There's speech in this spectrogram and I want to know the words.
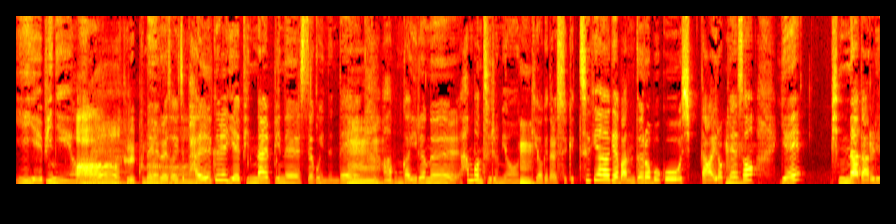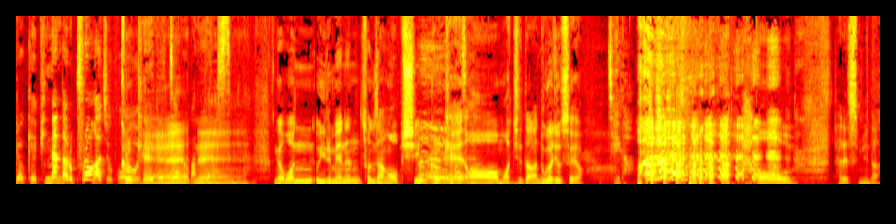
이예빈이에요. 아, 그랬구나. 네, 그래서 이제 밝을 예 빛날빈을 쓰고 있는데, 음. 아, 뭔가 이름을 한 번 들으면 음. 기억에 날 수 있게 특이하게 만들어 보고 싶다. 이렇게 음. 해서 예 빛나다를 이렇게 빛난다로 풀어가지고 그렇게. 네 글자로 만들었습니다. 네. 그러니까 원 이름에는 손상 없이 네, 그렇게. 맞아요. 어, 멋지다. 누가 줬어요? 제가. 어, 잘했습니다.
